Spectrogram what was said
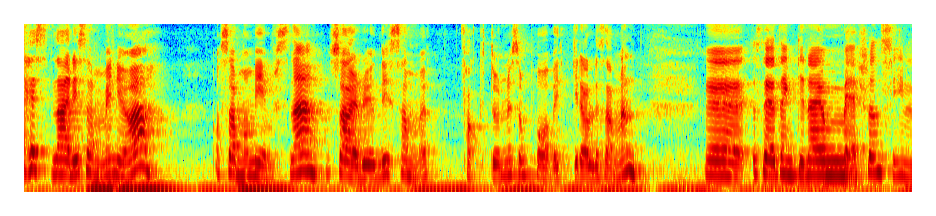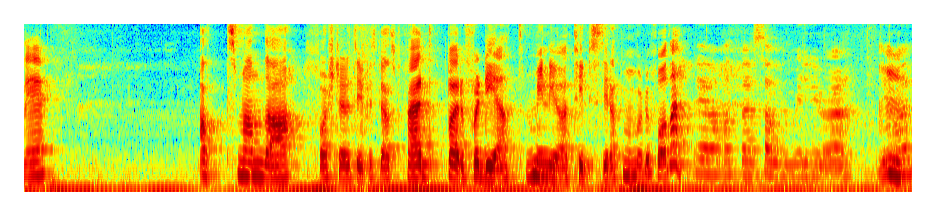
hestene er i samme miljø og samme omgivelsene, så er det jo de samme faktorene som påvirker alle sammen. Eh, så jeg tenker det er jo mer sannsynlig at man da får stereotypisk atferd bare fordi at miljøet tilsier at man burde få det. Ja, At det er samme miljøet mm.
